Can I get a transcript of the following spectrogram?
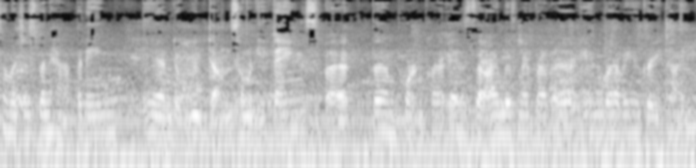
So much has been happening and we've done so many things, but the important part is that I'm with my brother and we're having a great time.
